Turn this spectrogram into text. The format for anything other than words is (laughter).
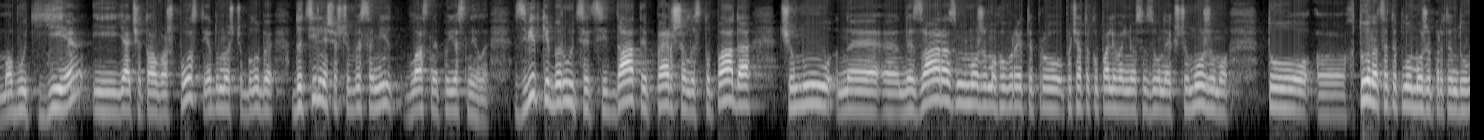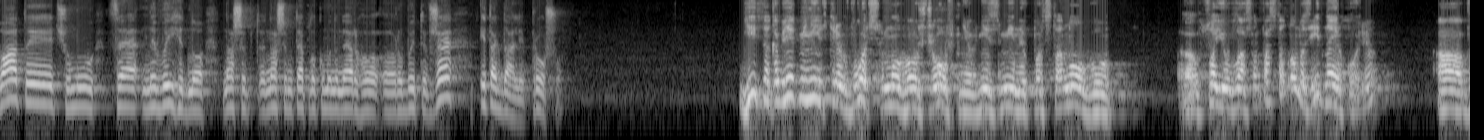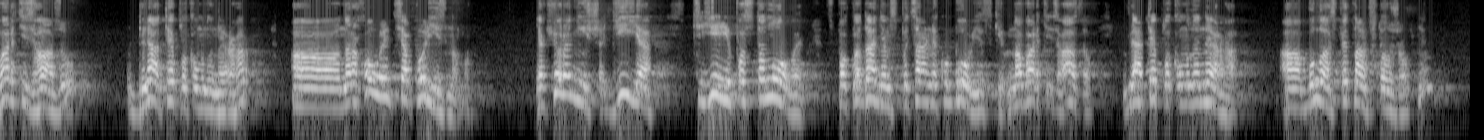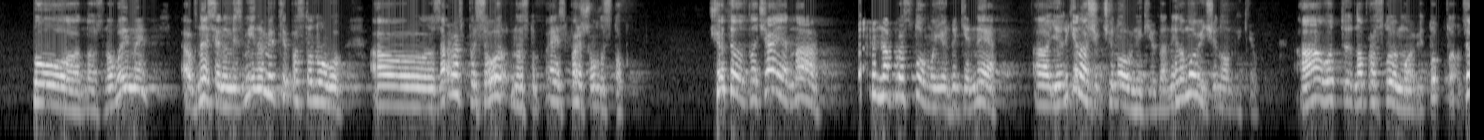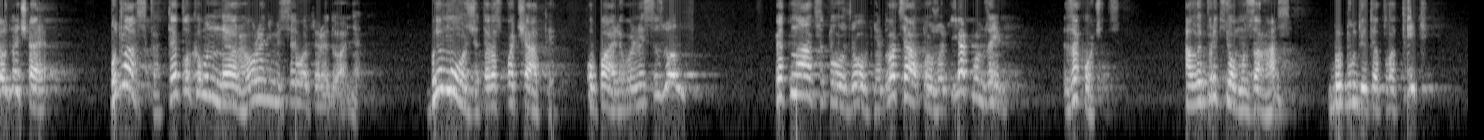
мабуть, є, і я читав ваш пост. Я думаю, що було би доцільніше, щоб ви самі власне пояснили, звідки беруться ці дати 1 листопада, чому не, е, не зараз ми можемо говорити про початок опалювального сезону. Якщо можемо, то е, хто на це тепло може претендувати, чому це невигідно нашим, нашим теплокомуненерго е, робити вже, і так далі. Прошу. Дійсно, Кабінет міністрів 8 жовтня вніс зміни в постанову, е, в свою власну постанову, згідно якою е, вартість газу для теплокомуненерго е, нараховується по-різному. Якщо раніше дія цієї постанови з покладанням спеціальних обов'язків на вартість газу для теплокомуненерго була з 15 жовтня, то ну, з новими внесеними змінами в цю постанову е, зараз ПСО наступає з 1 листопада. Що це означає на, на простому язикі, не е, язикі наших чиновників, не на мові чиновників, а от на простої мові. Тобто це означає, будь ласка, теплокомуненерго, органи місцевого самоврядування, ви можете розпочати опалювальний сезон 15 жовтня, 20 жовтня, як вам займ- захочеться. Але при цьому за газ ви будете платити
